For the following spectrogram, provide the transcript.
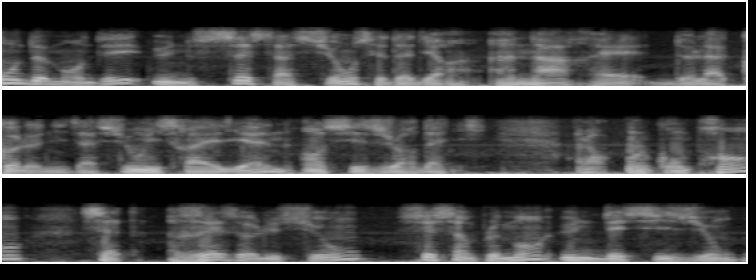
ont demandé une cessation, c'est-à-dire un arrêt de la colonisation israélienne en Cisjordanie. Alors, on le comprend, cette résolution, c'est simplement une décision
